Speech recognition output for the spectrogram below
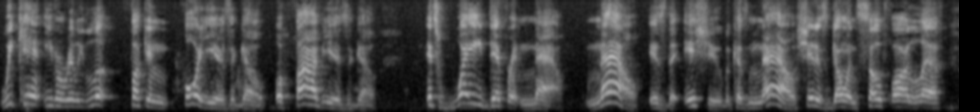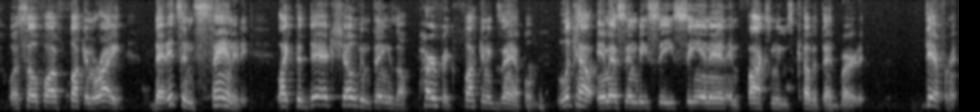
We can't even really look fucking four years ago or five years ago. It's way different now. Now is the issue because now shit is going so far left or so far fucking right that it's insanity. Like the Derek Chauvin thing is a perfect fucking example. Look how MSNBC, CNN, and Fox News covered that verdict. Different.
